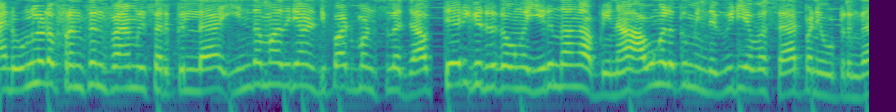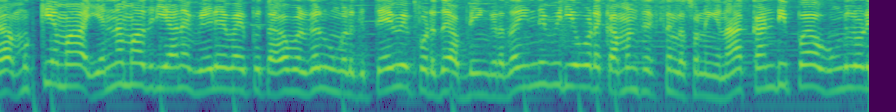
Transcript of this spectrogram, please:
அண்ட் உங்களோட ஃப்ரெண்ட்ஸ் அண்ட் ஃபேமிலி சர்க்கிள்ல இந்த மாதிரியான டிபார்ட்மெண்ட்ஸ்ல ஜாப் தேடிக்கிட்டு இருக்கவங்க இருந்தாங்க அப்படின்னா அவங்களுக்கும் இந்த வீடியோவை ஷேர் பண்ணி விட்டுருங்க. முக்கியமா என்ன மாதிரியான வேலை வாய்ப்பு தகவல்கள் உங்களுக்கு தேவைப்படுது அப்படிங்கறத இந்த வீடியோவோட கமெண்ட் செக்ஷன்ல சொன்னீங்கன்னா கண்டிப்பா உங்களோட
